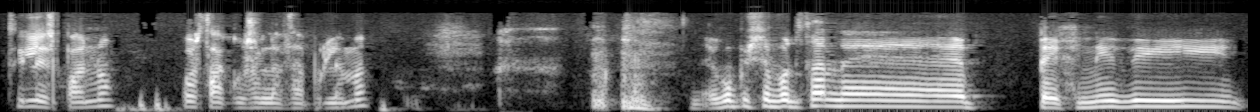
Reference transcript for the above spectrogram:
Τι λες πάνω, πώς θα ακούσω όλα αυτά που λέμε; Εγώ πιστεύω ότι θα είναι παιχνίδι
